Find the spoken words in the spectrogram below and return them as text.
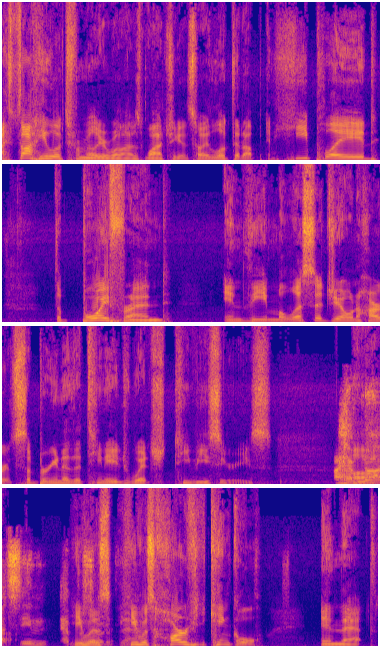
I thought he looked familiar while I was watching it, so I looked it up, and he played the boyfriend in the Melissa Joan Hart Sabrina the Teenage Witch TV series. I have uh, not seen. He was he was Harvey Kinkle in that.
